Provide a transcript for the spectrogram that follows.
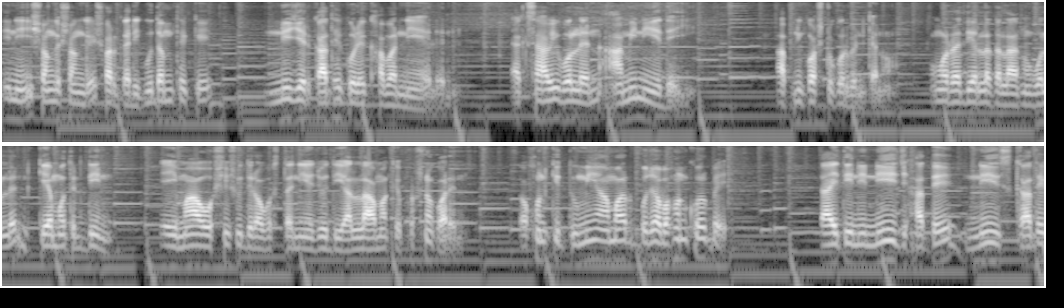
তিনি সঙ্গে সঙ্গে সরকারি গুদাম থেকে নিজের কাঁধে করে খাবার নিয়ে এলেন। এক সাহাবি বললেন, আমি নিয়ে দেই। আপনি কষ্ট করবেন কেন? ওমর রাজি আল্লাহ তালা আনহু বললেন, কেয়ামতের দিন এই মা ও শিশুদের অবস্থা নিয়ে যদি আল্লাহ আমাকে প্রশ্ন করেন, তখন কি তুমি আমার বোঝা বহন করবে? তাই তিনি নিজ হাতে নিজ কাঁধে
